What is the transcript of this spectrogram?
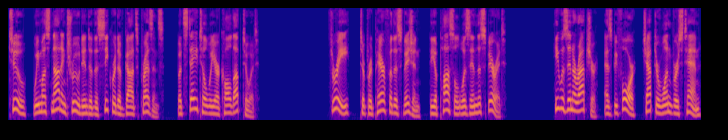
2. We must not intrude into the secret of God's presence, but stay till we are called up to it. 3 to prepare for this vision, the apostle was in the Spirit. He was in a rapture, as before, chapter 1, verse 10,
